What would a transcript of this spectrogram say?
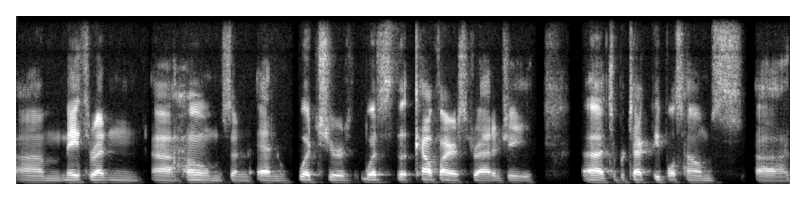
um, may threaten, uh, homes and, and what's your, what's the CAL FIRE strategy, uh, to protect people's homes, uh,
